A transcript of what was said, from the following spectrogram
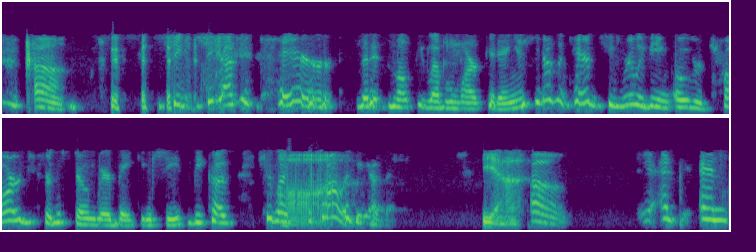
It. Um, she she doesn't care that it's multi-level marketing, and she doesn't care that she's really being overcharged for the stoneware baking sheet because she likes the quality of it. Yeah. Um, yeah, and and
